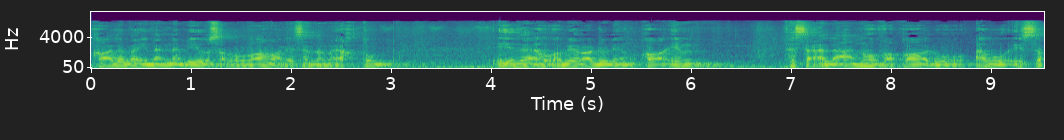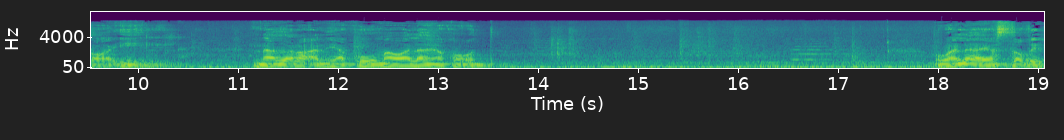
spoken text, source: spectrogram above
قال بين النبي صلى الله عليه وسلم يخطب إذا هو برجل قائم فسأل عنه فقالوا أبو إسرائيل. نذر أن يقوم ولا يقعد. ولا يستظل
